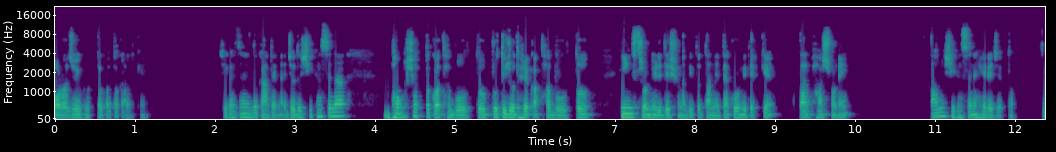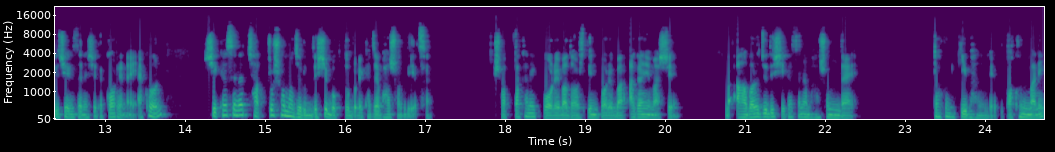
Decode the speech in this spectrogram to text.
পরাজয় ঘটতো গতকালকে। শেখ হাসিনা কিন্তু কাঁদে নাই। যদি শেখ হাসিনা ধ্বংসাত্মক কথা বলতো, প্রতিরোধের কথা বলতো, হিংস্র নির্দেশনা দিত তার নেতাকর্মীদেরকে তার ভাষণে, তাহলে শেখ হাসিনা হেরে যেত। কিন্তু শেখ হাসিনা সেটা করে নাই। এখন শেখ হাসিনা ছাত্র সমাজের উদ্দেশ্যে বক্তব্য রেখেছে, ভাষণ দিয়েছে। সপ্তাহখানেক পরে বা ১০ দিন পরে বা আগামী মাসে বা আবারও যদি শেখ হাসিনা ভাষণ দেয়, তখন কি ভাঙবে? তখন মানে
